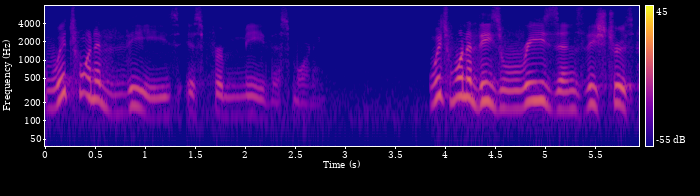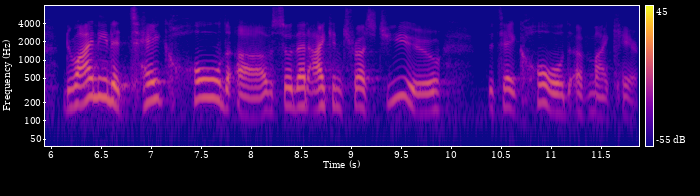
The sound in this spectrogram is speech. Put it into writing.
which one of these is for me this morning? Which one of these reasons, these truths, do I need to take hold of so that I can trust you to take hold of my cares?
